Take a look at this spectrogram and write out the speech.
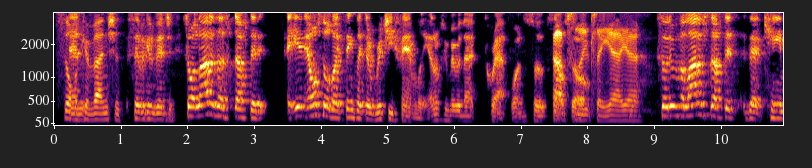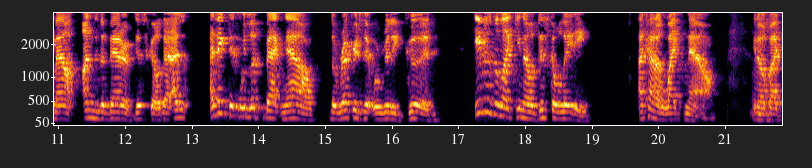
Silver And- Convention. Civic Convention. So a lot of the stuff that it, it also like things like the Ritchie family. I don't know if you remember that crap one. So South Soul. Absolutely, yeah, yeah. So there was a lot of stuff that that came out under the banner of disco that I I think that we look back now, the records that were really good, even something like, you know, Disco Lady, I kind of like now, you know, mm. by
